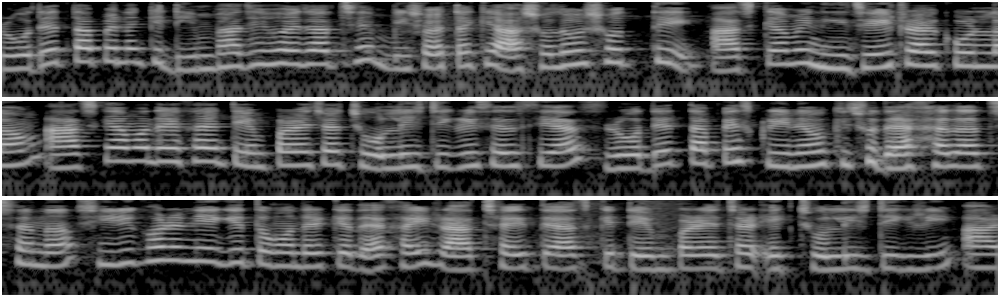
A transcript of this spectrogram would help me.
রোদের তাপে নাকি ডিম ভাজি হয়ে যাচ্ছে? বিষয়টা কি আসলেও সত্যি? আজকে আমি নিজেই ট্রাই করলাম। আজকে আমাদের এখানে টেম্পারেচার চল্লিশ ডিগ্রি সেলসিয়াস রোদের তাপে স্ক্রিনেও কিছু দেখা যাচ্ছে না। সিঁড়ি ঘরে নিয়ে গিয়ে তোমাদেরকে দেখাই, রাজশাহীতে আজকে টেম্পারেচার একচল্লিশ ডিগ্রি। আর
